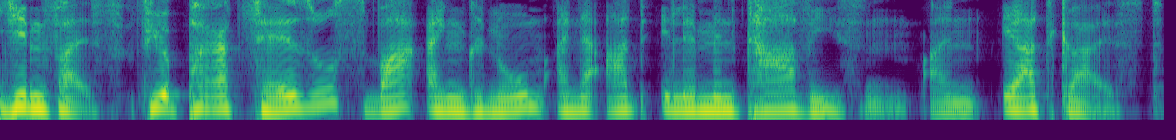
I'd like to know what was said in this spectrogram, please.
Jedenfalls, für Paracelsus war ein Gnom eine Art Elementarwesen, ein Erdgeist.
